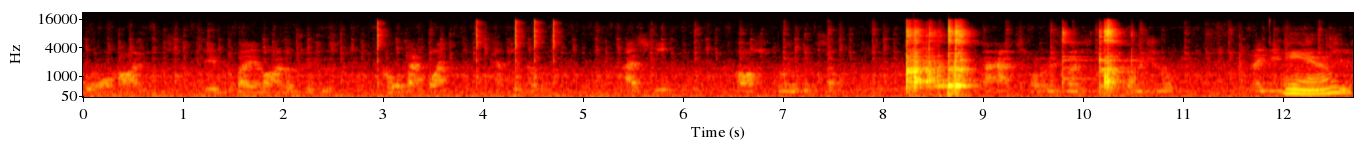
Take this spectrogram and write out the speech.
four islands in the Bay of Islands, which was called that by Captain Cook as he passed through himself. Perhaps one of his most original naming And duties.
